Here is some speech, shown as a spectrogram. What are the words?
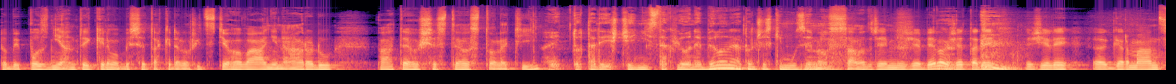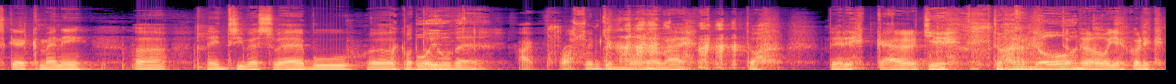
doby pozdní antiky, nebo by se taky dalo říct stěhování národu 5. 6. století. Hej, to tady ještě nic takového nebylo na tom českém území. No samozřejmě, že bylo, že tady žili eh, germánské kmeny, eh, nejdříve Svébů, eh, Pak bojové. A prosím tě, bojové, to byli Kelti. To, Pardon. to bylo několik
